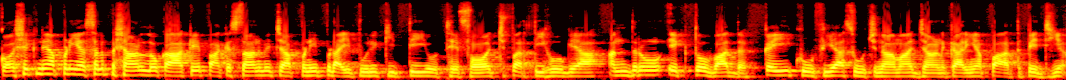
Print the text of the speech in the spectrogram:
ਕੌਸ਼ਿਕ ਨੇ ਆਪਣੀ ਅਸਲ ਪਛਾਣ ਲੁਕਾ ਕੇ ਪਾਕਿਸਤਾਨ ਵਿੱਚ ਆਪਣੀ ਪੜ੍ਹਾਈ ਪੂਰੀ ਕੀਤੀ। ਉੱਥੇ ਫੌਜ 'ਚ ਭਰਤੀ ਹੋ ਗਿਆ। ਅੰਦਰੋਂ ਇੱਕ ਤੋਂ ਵੱਧ ਕਈ ਖੂਫੀਆ ਸੂਚਨਾਵਾਂ, ਜਾਣਕਾਰੀਆਂ ਭਾਰਤ ਭੇਜੀਆਂ,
